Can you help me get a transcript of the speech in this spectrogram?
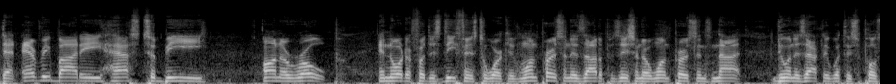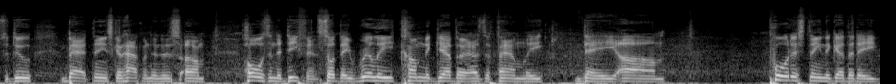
that everybody has to be on a rope in order for this defense to work. If one person is out of position or one person's not doing exactly what they're supposed to do, bad things can happen and there's um, holes in the defense. So they really come together as a family. They um, pull this thing together. They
